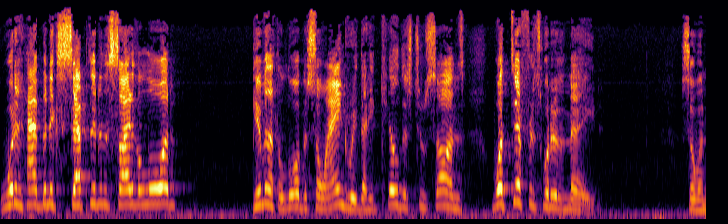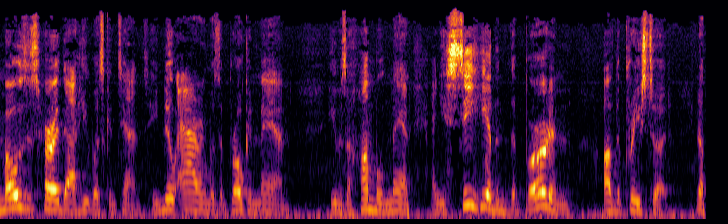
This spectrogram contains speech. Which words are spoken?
would it have been accepted in the sight of the Lord? Given that the Lord was so angry that he killed his two sons, what difference would it have made? So when Moses heard that, he was content. He knew Aaron was a broken man, he was a humbled man. And you see here the, burden of the priesthood. You know,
